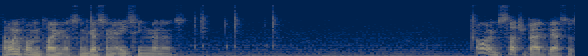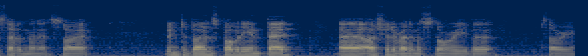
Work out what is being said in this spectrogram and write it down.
How long have I been playing this? I'm guessing 18 minutes. Oh, I'm such a bad guess of 7 minutes, sorry. Winterbone's probably in bed. Uh, I should have read him a story, but sorry.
